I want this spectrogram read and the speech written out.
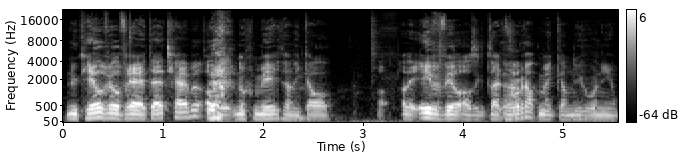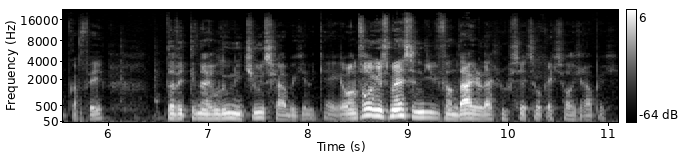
nu ik heel veel vrije tijd ga hebben, allee, nog meer dan ik al... Allee, evenveel als ik daarvoor Ja. had, maar ik kan nu gewoon niet op café. Dat ik naar Looney Tunes ga beginnen kijken. Want volgens mij zijn die vandaag de dag nog steeds ook echt wel grappig.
